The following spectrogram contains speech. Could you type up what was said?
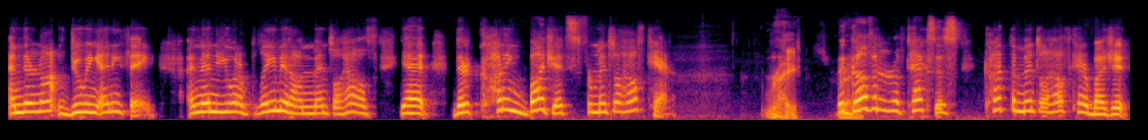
and they're not doing anything. And then you want to blame it on mental health, yet they're cutting budgets for mental health care. right. The right. governor of Texas cut the mental health care budget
